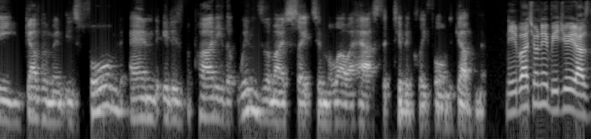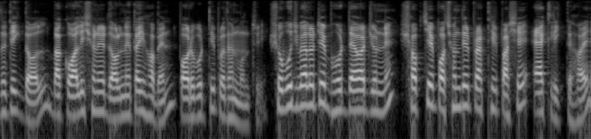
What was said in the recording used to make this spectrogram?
the government is formed, and it is the party that wins the most seats in the lower house. That typically forms government. নির্বাচনে বিজয়ী রাজনৈতিক দল বা কোয়ালিশনের দলনেতাই হবেন পরবর্তী প্রধানমন্ত্রী সবুজ ব্যালটে ভোট দেওয়ার জন্য সবচেয়ে পছন্দের প্রার্থীর পাশে এক লিখতে হয়,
